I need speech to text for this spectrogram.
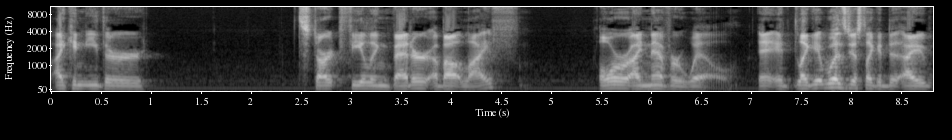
I can either start feeling better about life, or I never will. It, it like it was just like a I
